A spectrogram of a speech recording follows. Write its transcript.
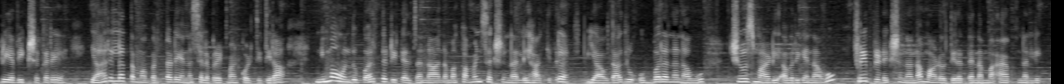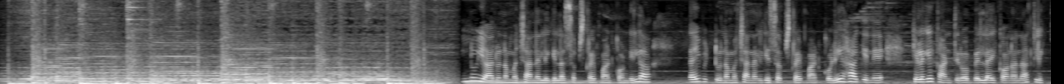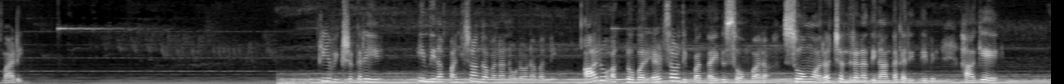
ಪ್ರಿಯ ವೀಕ್ಷಕರೇ, ಯಾರೆಲ್ಲ ತಮ್ಮ ಬರ್ತ್ಡೇಯನ್ನು ಸೆಲೆಬ್ರೇಟ್ ಮಾಡ್ಕೊಳ್ತಿದ್ದೀರಾ, ನಿಮ್ಮ ಒಂದು ಬರ್ತ್ ಡೀಟೇಲ್ಸನ್ನು ನಮ್ಮ ಕಮೆಂಟ್ ಸೆಕ್ಷನ್ನಲ್ಲಿ ಹಾಕಿದರೆ ಯಾವುದಾದ್ರೂ ಒಬ್ಬರನ್ನು ನಾವು ಚೂಸ್ ಮಾಡಿ ಅವರಿಗೆ ನಾವು ಫ್ರೀ ಪ್ರಿಡಿಕ್ಷನನ್ನು ಮಾಡೋದಿರುತ್ತೆ ನಮ್ಮ ಆ್ಯಪ್ನಲ್ಲಿ ಇನ್ನೂ ಯಾರು ನಮ್ಮ ಚಾನಲಿಗೆಲ್ಲ ಸಬ್ಸ್ಕ್ರೈಬ್ ಮಾಡ್ಕೊಂಡಿಲ್ಲ, ದಯವಿಟ್ಟು ನಮ್ಮ ಚಾನಲ್ಗೆ ಸಬ್ಸ್ಕ್ರೈಬ್ ಮಾಡ್ಕೊಳ್ಳಿ. ಹಾಗೆಯೇ ಕೆಳಗೆ ಕಾಣ್ತಿರೋ ಬೆಲ್ ಐಕಾನನ್ನು ಕ್ಲಿಕ್ ಮಾಡಿ. ಪ್ರಿಯ ವೀಕ್ಷಕರೇ, ಇಂದಿನ ಪಂಚಾಂಗವನ್ನ ನೋಡೋಣ ಬನ್ನಿ. ಆರು ಅಕ್ಟೋಬರ್ ಎರಡ್ ಸಾವಿರದ ಇಪ್ಪತ್ತೈದು ಸೋಮವಾರ ಸೋಮವಾರ ಚಂದ್ರನ ದಿನ ಅಂತ ಕರಿತೇವೆ. ಹಾಗೆ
